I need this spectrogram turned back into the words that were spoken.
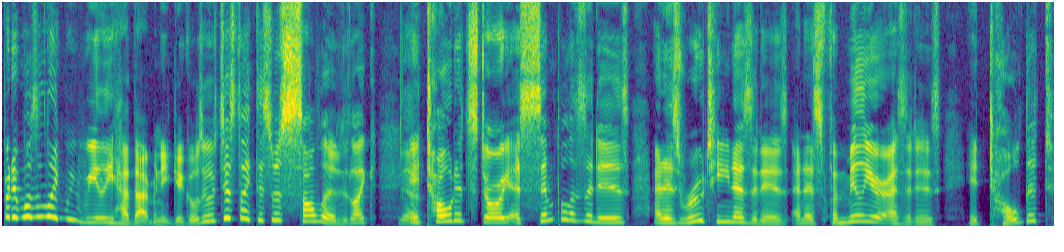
But it wasn't like we really had that many giggles. It was just like this was solid. Like Yeah. it told its story as simple as it is, and as routine as it is, and as familiar as it is. It told it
